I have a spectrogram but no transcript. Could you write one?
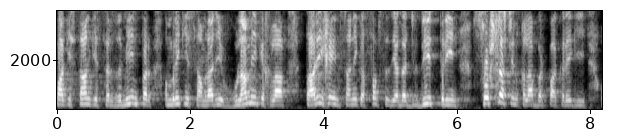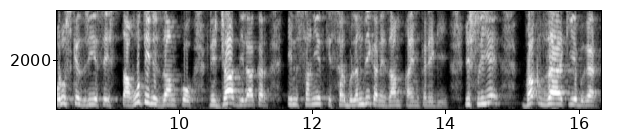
पाकिस्तान की सरजमीन पर अमरीकी साम्राज्य गुलामी के खिलाफ तारीख़ इंसानी का सबसे ज़्यादा जदीद तरीन सोशलिस्ट इनकलाब बर्पा करेगी और उसके ज़रिए से इस तागूती निज़ाम को निजात दिलाकर इंसानियत की सरबुलंदी का निज़ाम कायम करेगी। इसलिए वक्त ज़ाया किए बगैर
